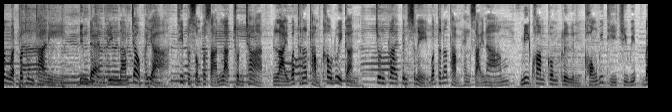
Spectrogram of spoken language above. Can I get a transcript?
จังหวัดปทุมธานี ดินแดนริมน้ำเจ้าพระยา ที่ผสมผสานหลากชนชาติ หลายวัฒนธรรมเข้าด้วยกัน จนกลายเป็นเสน่ห์วัฒนธรรมแห่งสายน้ำมีความกลมกลืนของวิถีชีวิตแบ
